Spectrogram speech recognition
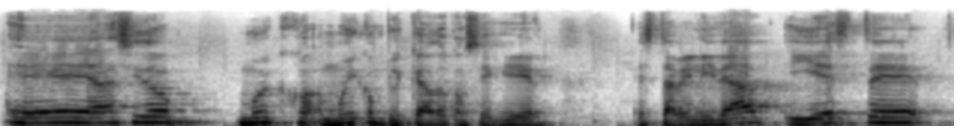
eh, ha sido muy, muy complicado conseguir estabilidad y este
